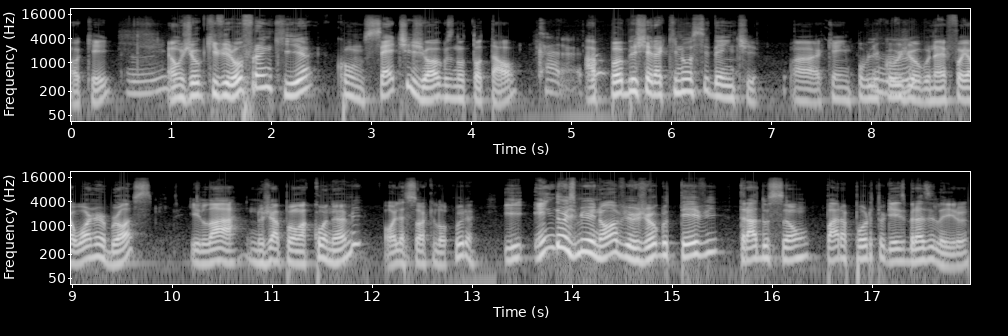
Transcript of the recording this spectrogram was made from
ok? Hum, É um jogo que virou franquia, com sete jogos no total. Caraca. A publisher aqui no ocidente, quem publicou o Uhum. jogo, né, foi a Warner Bros. E lá no Japão, a Konami. Olha só que loucura. E em 2009, o jogo teve tradução para português brasileiro.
